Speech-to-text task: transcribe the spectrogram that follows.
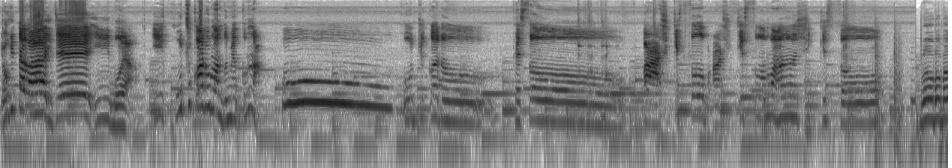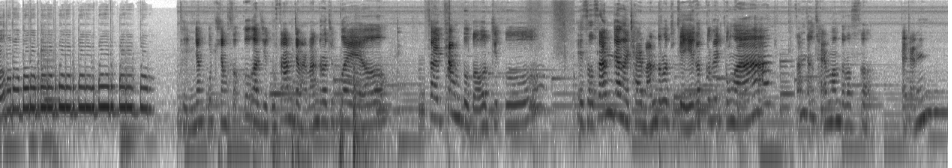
여기다가 이제 이 뭐야 이 고춧가루만 넣으면 끝나. 오 고춧가루 됐어. 맛있겠어 맛있겠어 맛있겠어. 된장 고추장 섞어가지고 쌈장을 만들어줄 거예요. 설탕도 넣어주고 해서 쌈장을 잘 만들어줄게. 얘가 끓일 동안 쌈장 잘 만들었어. 짜잔.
